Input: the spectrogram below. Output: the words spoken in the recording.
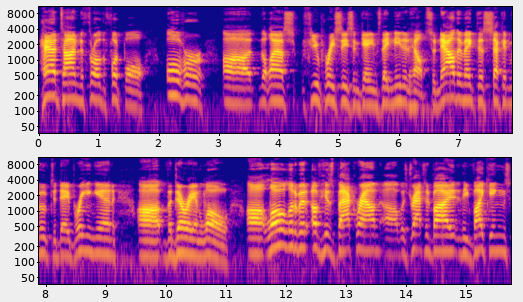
had time to throw the football over uh, the last few preseason games. They needed help. So now they make this second move today, bringing in uh, Vederian Lowe. Uh, Lowe, a little bit of his background, uh, was drafted by the Vikings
